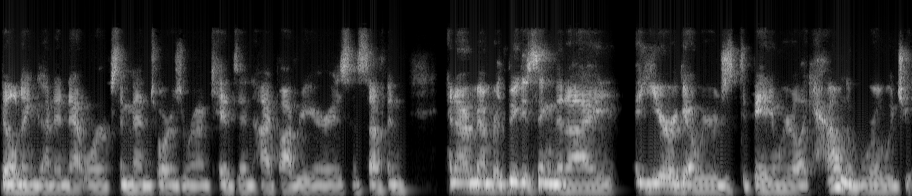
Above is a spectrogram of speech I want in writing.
building kind of networks and mentors around kids in high poverty areas and stuff. And and I remember the biggest thing that I a year ago we were just debating. We were like, how in the world would you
